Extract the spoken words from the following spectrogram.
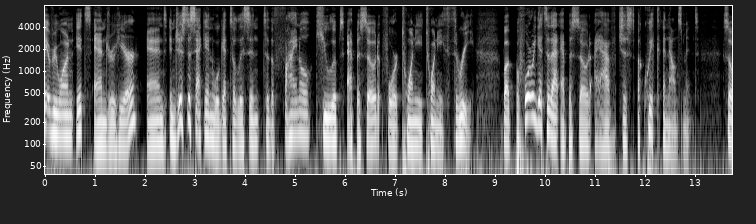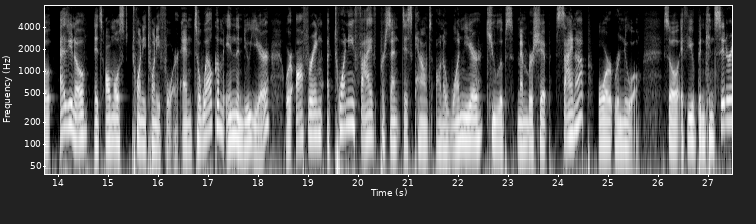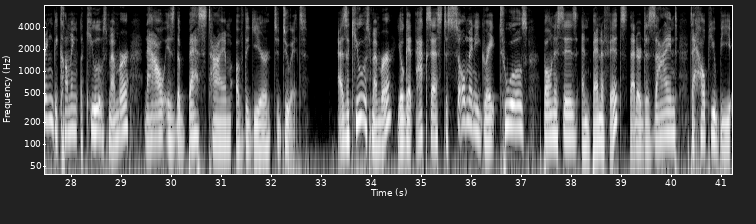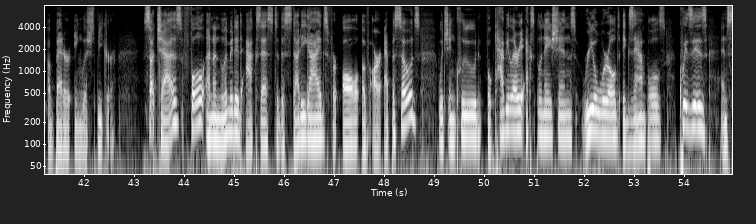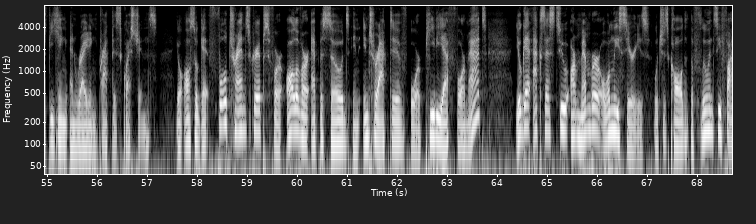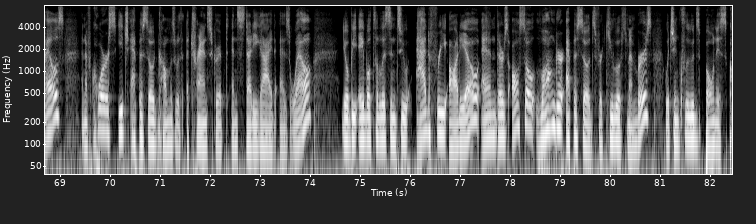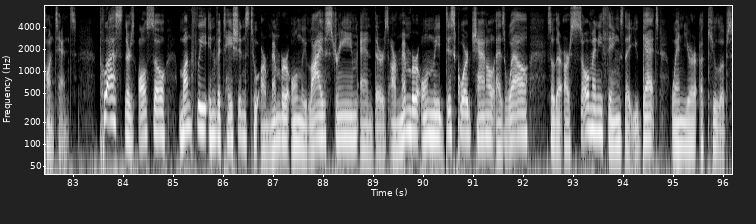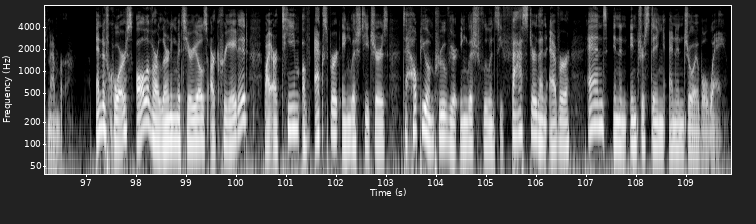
Hey everyone, it's Andrew here, and in just a second, we'll get to listen to the final Culips episode for 2023. But before we get to that episode, I have just a quick announcement. So, as you know, it's almost 2024, and to welcome in the new year, we're offering a 25% discount on a one year Culips membership sign up or renewal. So, if you've been considering becoming a Culips member, now is the best time of the year to do it. As a Culips member, you'll get access to so many great tools, bonuses, and benefits that are designed to help you be a better English speaker such as full and unlimited access to the study guides for all of our episodes, which include vocabulary explanations, real world examples, quizzes, and speaking and writing practice questions. You'll also get full transcripts for all of our episodes in interactive or PDF format, You'll get access to our member only series, which is called the Fluency Files. And of course, each episode comes with a transcript and study guide as well. You'll be able to listen to ad free audio, and there's also longer episodes for Culips members, which includes bonus content. Plus, there's also monthly invitations to our member only live stream, and there's our member only Discord channel as well. So, there are so many things that you get when you're a Culips member. And of course, all of our learning materials are created by our team of expert English teachers to help you improve your English fluency faster than ever and in an interesting and enjoyable way.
